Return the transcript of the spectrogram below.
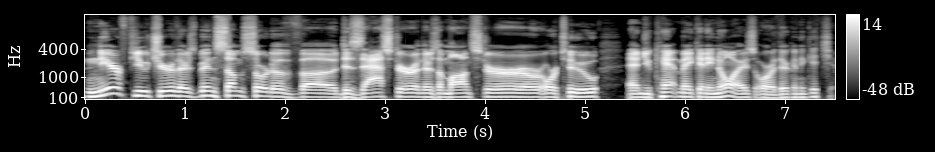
near future. There's been some sort of uh, disaster, and there's a monster or, or two, and you can't make any noise, or they're going to get you.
